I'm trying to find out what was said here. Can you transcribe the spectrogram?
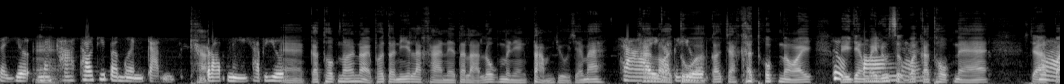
จะเยอะนะคะ เท่าที่ประเมินกันครับรอบนี้ค่ะพี่ยุทธอ่ากระทบน้อยหน่อยเพราะตอนนี้ราคาในตลาดโลกมันยังต่ำอยู่ใช่ไหมใช่ถ้าลอค่ะยพี่ตัวยุทธก็จะกระทบน้อยถูกหรือยังไม่รู้สึกต้องว่าค่ะกระทบนะ จะไป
